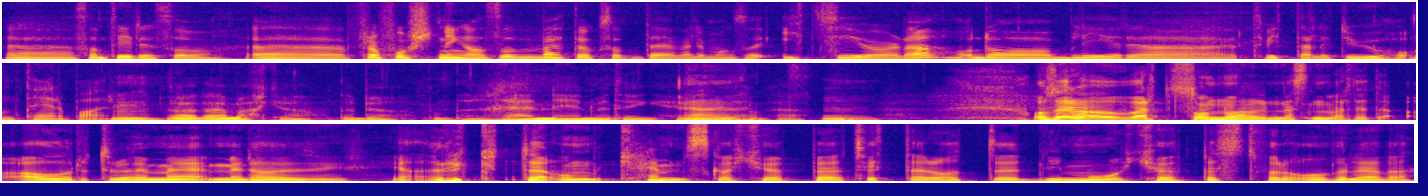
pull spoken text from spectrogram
Eh, samtidig så, eh, fra forskninga så vet jeg også at det er veldig mange som ikke gjør det, og da blir eh, Twitter litt uhåndterbar. Mm. Ja, det merker jeg. Det blir det renner inn med ting. Ja, ja. Mm. Og så har det vært sånn, nå har det nesten vært et år, tror jeg, med, med det ja, ryktet om hvem skal kjøpe Twitter, og at eh, de må kjøpes for å overleve.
